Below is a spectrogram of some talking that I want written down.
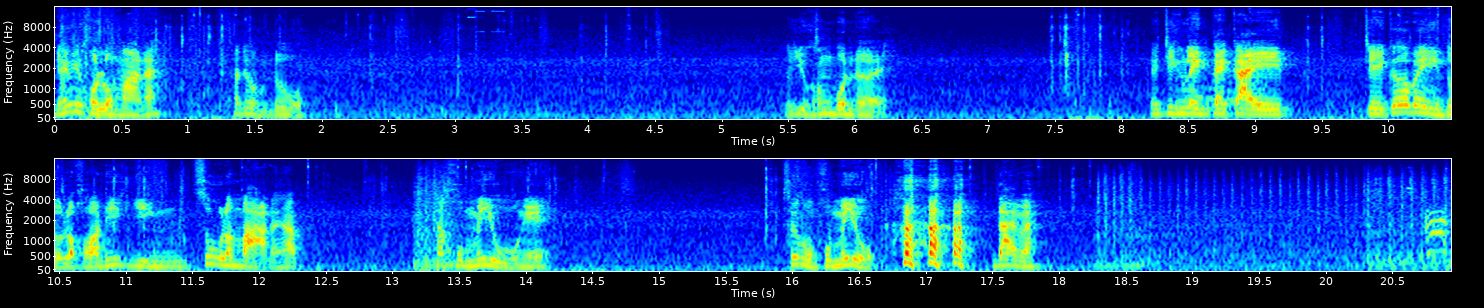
ยังม่มีคนลงมานะถ้าที่ผมดูหรืออยู่ข้างบนเลยจริงๆเล็งไกลๆเจเกอร์เป็นอีกตัวละครที่ยิงสู้ลำบากนะครับ ถ้าคุมไม่อยู่อย่างงี้ ซึ่งผมคุมไม่อยู่ ได้ไหม Got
